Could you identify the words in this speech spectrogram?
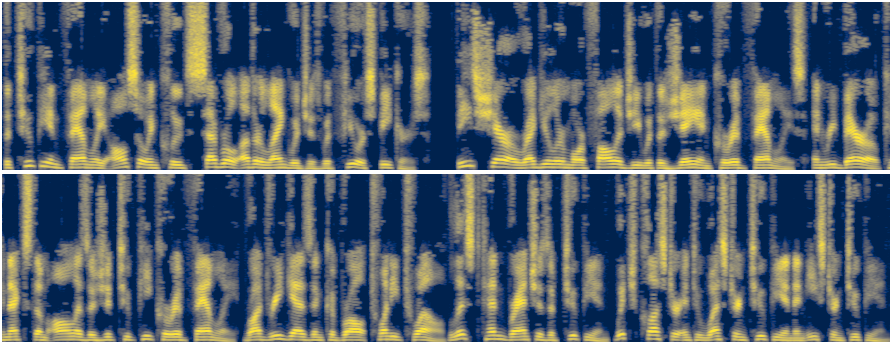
The Tupian family also includes several other languages with fewer speakers. These share a regular morphology with the Je and Carib families, and Ribeiro connects them all as a Je Carib family. Rodrigues and Cabral 2012 list 10 branches of Tupian, which cluster into Western Tupian and Eastern Tupian.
